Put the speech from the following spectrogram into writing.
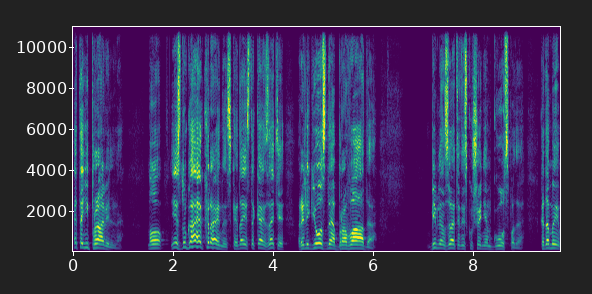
Это неправильно. Но есть другая крайность, когда есть такая, знаете, религиозная бравада. Библия называет это искушением Господа когда мы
